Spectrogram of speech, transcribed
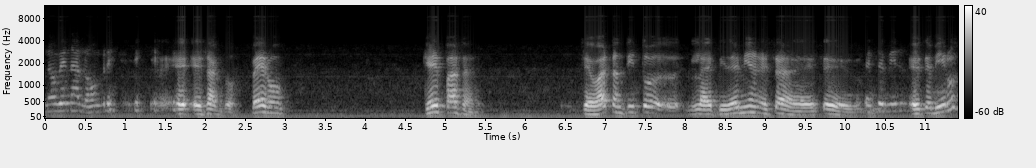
No ven al hombre. E, exacto, pero ¿qué pasa? Se va tantito la epidemia, esta, este, este, virus. este virus,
